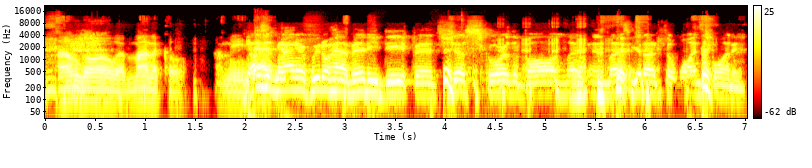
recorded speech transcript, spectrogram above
I'm going with Monaco. I mean, doesn't that, matter if we don't have any defense. Just score the ball and, let, and let's get up to 120.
